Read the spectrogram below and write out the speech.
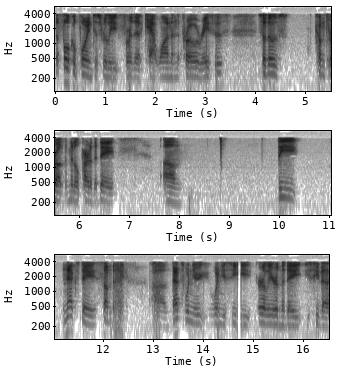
the focal point is really for the Cat 1 and the Pro races. So those come throughout the middle part of the day. Um, the next day, Sunday, uh, that's when you when you see earlier in the day you see the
